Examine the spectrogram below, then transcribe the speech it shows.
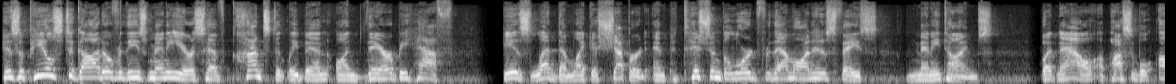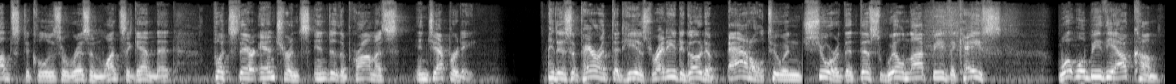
His appeals to God over these many years have constantly been on their behalf. He has led them like a shepherd and petitioned the Lord for them on his face many times. But now a possible obstacle has arisen once again that puts their entrance into the promise in jeopardy. It is apparent that he is ready to go to battle to ensure that this will not be the case. What will be the outcome?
